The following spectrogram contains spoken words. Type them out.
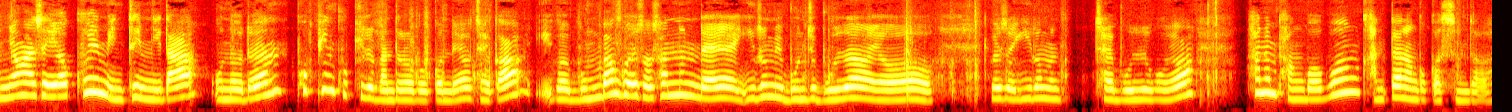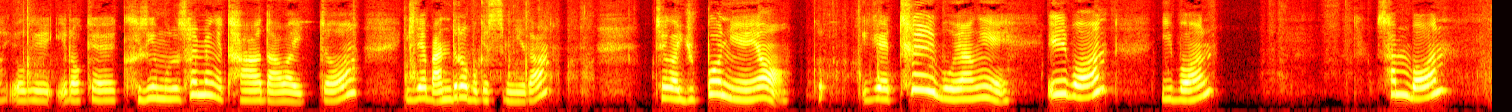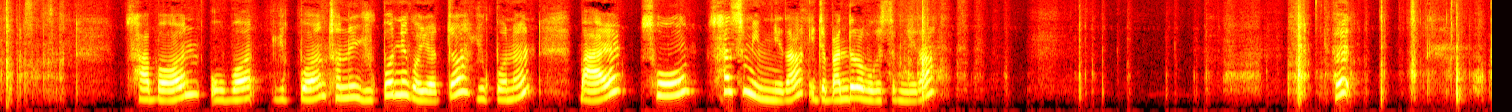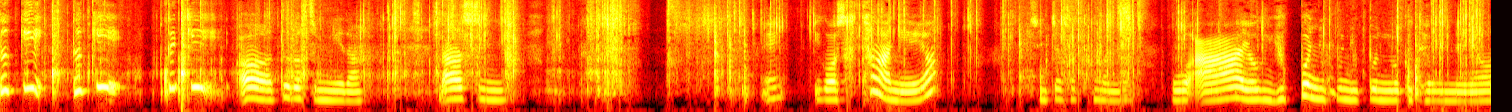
안녕하세요. 쿠이민트입니다. 오늘은 포핑 쿠키를 만들어 볼 건데요. 제가 이걸 문방구에서 샀는데 이름이 뭔지 몰라요. 그래서 이름은 잘 모르고요. 하는 방법은 간단한 것 같습니다. 여기 이렇게 그림으로 설명이 다 나와 있죠. 이제 만들어 보겠습니다. 제가 6번이에요. 이게 틀 모양이 1번, 2번, 3번, 4번, 5번, 6번. 저는 6번이 걸렸죠? 6번은 말, 소, 사슴입니다. 이제 만들어 보겠습니다. 헷! 뜯기! 뜯기! 뜯기! 어, 뜯었습니다. 나왔습니다. 에? 이거 사탕 아니에요? 진짜 사탕 같네. 오, 아, 여기 6번, 6번, 6번 이렇게 되어 있네요.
